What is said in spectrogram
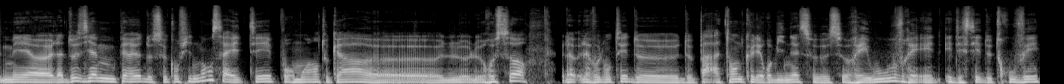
mais euh, la deuxième période de ce confinement, ça a été pour moi en tout cas euh, le, le, ressort, la, la, volonté de ne pas attendre que les robinets se, se réouvrent et, et d'essayer de trouver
